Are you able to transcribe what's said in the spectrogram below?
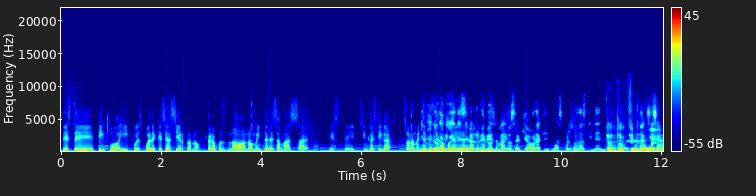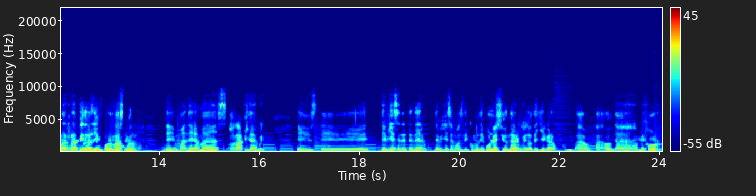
de este tipo y pues puede que sea cierto, ¿no? Pero pues no, no me interesa más ah, este, investigar, solamente me no quedo debería con la de idea ser que al revés, güey. O sea, que ahora que las personas tienen Tanto un acceso, acceso más rápido a la información de manera más rápida, güey. Este debiese de tener, debiésemos de como de evolucionar, güey, o de llegar a, un- a- a una mejor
